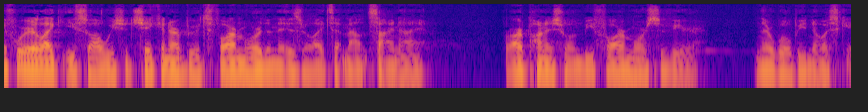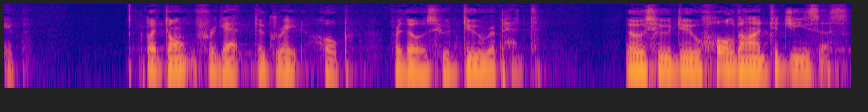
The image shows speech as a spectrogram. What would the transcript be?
If we're like Esau, we should shake in our boots far more than the Israelites at Mount Sinai. For our punishment will be far more severe, and there will be no escape. But don't forget the great hope for those who do repent, those who do hold on to Jesus,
